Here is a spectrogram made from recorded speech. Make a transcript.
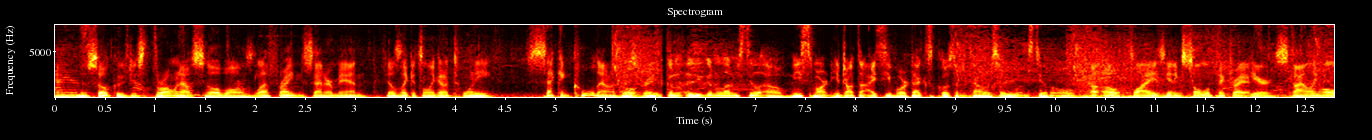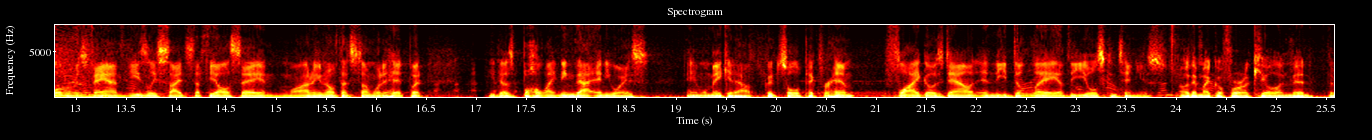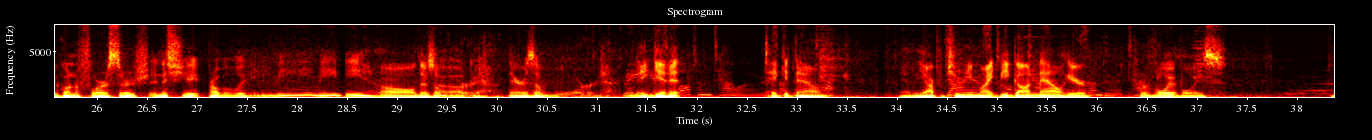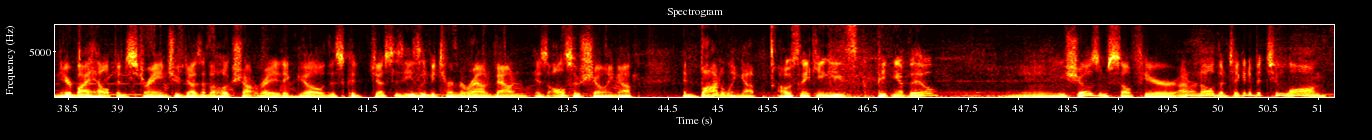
And Masoku just throwing out snowballs left, right, and center, man. Feels like it's only got a 20 second cooldown at this rate. gonna, is he gonna let him steal? it? Oh, he's smart. He dropped an icy vortex close to the tower so he wouldn't steal the ult. Uh oh, Fly is getting solo picked right here. Styling all over him is Van. Easily sidestepped the LSA, and well, I don't even know if that stun would have hit, but he does ball lightning that anyways, and will make it out. Good solo pick for him. Fly goes down, and the delay of the Euls continues. Oh, they might go for a kill in mid. They're going for a search initiate probably. Maybe, maybe. Oh, there's a Oh, ward. okay. There's a ward. And they get it, take it down, and the opportunity might be gone now here for Void Boys. Nearby help and Strange, who does have a hook shot ready to go. This could just as easily be turned around. Vown is also showing up and bottling up. Oh, Snake King, he's peeking up the hill. And he shows himself here. I don't know. They're taking a bit too long.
